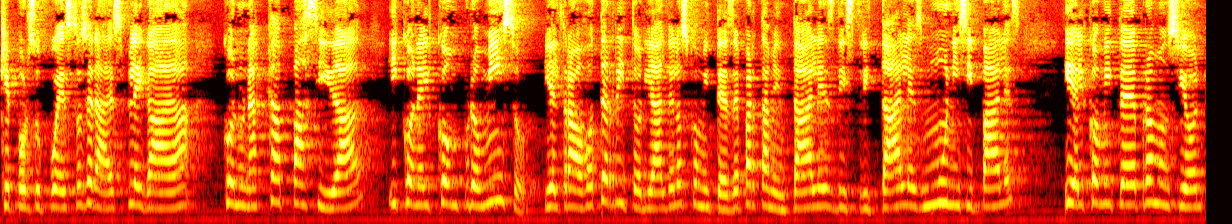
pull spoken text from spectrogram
que por supuesto será desplegada con una capacidad y con el compromiso y el trabajo territorial de los comités departamentales, distritales, municipales y del Comité de Promoción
